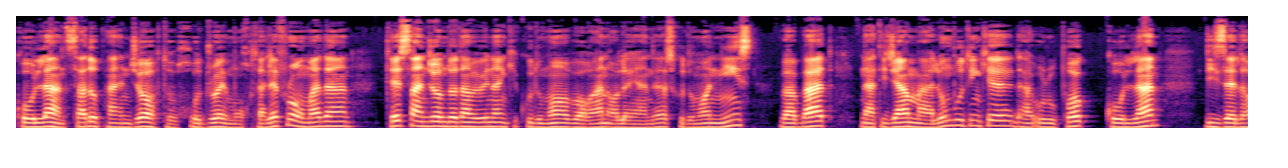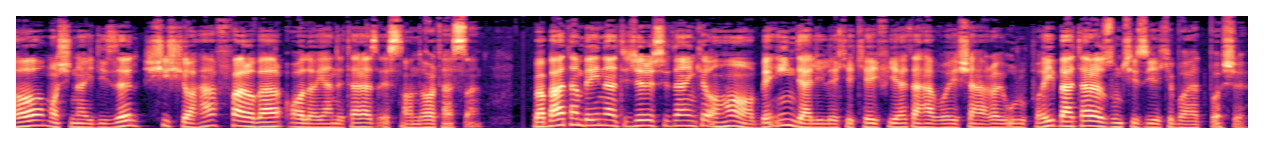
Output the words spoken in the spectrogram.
کلا 150 تا خودروی مختلف رو اومدن تست انجام دادن ببینن که کدوما واقعا آلاینده است کدوما نیست. و بعد نتیجه هم معلوم بود این که در اروپا کلا دیزل ها ماشین های دیزل 6 یا 7 برابر آلاینده تر از استاندارد هستن. و بعد هم به این نتیجه رسیدن که آها به این دلیله که کیفیت هوای شهرهای اروپایی بدتر از اون چیزیه که باید باشه.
